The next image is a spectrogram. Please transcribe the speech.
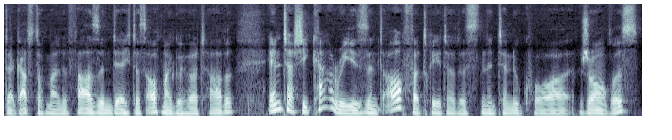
da gab es doch mal eine Phase, in der ich das auch mal gehört habe. Enter Shikari sind auch Vertreter des Nintendo Core Genres.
